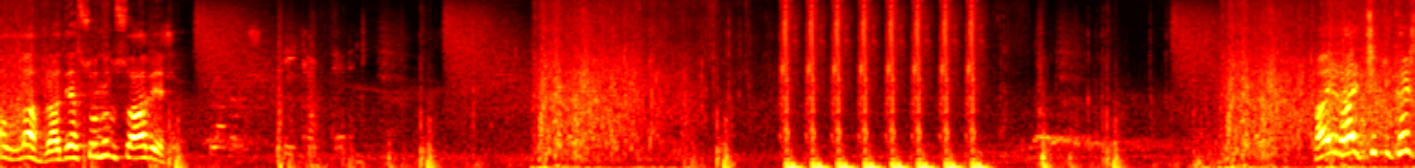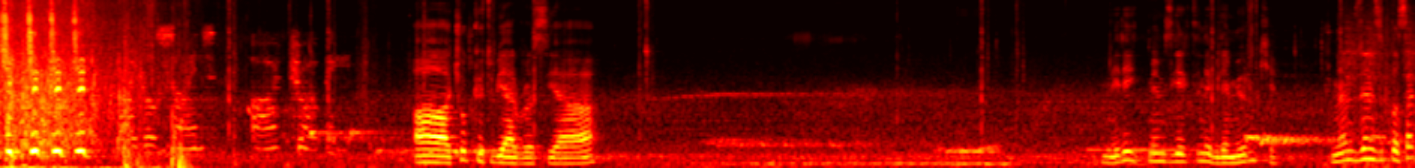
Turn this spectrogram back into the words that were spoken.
Allah radyasyonlu bu su abi. Hayır hayır çık yukarı çık çık çık çık. Aa çok kötü bir yer burası ya. Nereye gitmemiz gerektiğini de bilemiyorum ki. Şunların üzerine zıplasak.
